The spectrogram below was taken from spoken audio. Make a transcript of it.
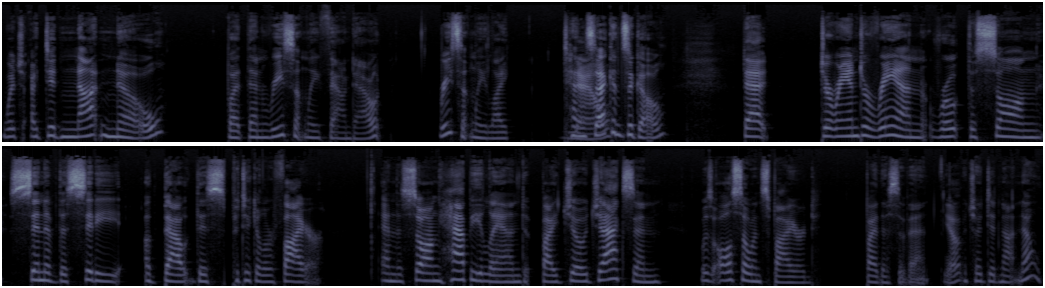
which I did not know, but then recently found out, recently, like 10 Now? seconds ago, that Duran Duran wrote the song Sin of the City about this particular fire. And the song Happy Land by Joe Jackson was also inspired by this event, Yep. which I did not know.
